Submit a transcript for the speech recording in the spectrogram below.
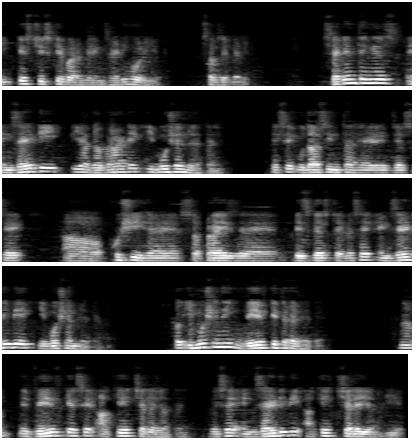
कि किस चीज़ के बारे में एंग्जाइटी हो रही है, सबसे पहले। सेकेंड थिंग इज़ एंग्जाइटी या घबराहट एक इमोशन रहता है। जैसे उदासीनता है, जैसे खुशी है सरप्राइज़ है डिस्गस्ट है, वैसे एंग्जाइटी भी एक इमोशन रहता है। तो इमोशन एक वेव की तरह रहता है। ना वेव कैसे आके चला जाता है? वैसे एंग्जाइटी भी आके चले जाती है।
